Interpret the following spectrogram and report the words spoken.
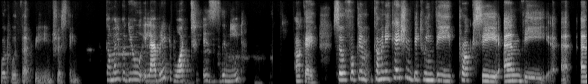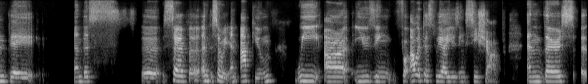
What would that be interesting? Kamal, could you elaborate what is the need? Okay, so for com- communication between the proxy and the uh, and the and the uh, server and sorry, an Appium, we are using for our test we are using C sharp, and there's uh,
